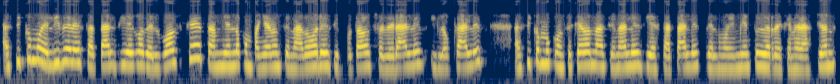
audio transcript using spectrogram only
así como el líder estatal Diego del Bosque, también lo acompañaron senadores, diputados federales y locales, así como consejeros nacionales y estatales del Movimiento de Regeneración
